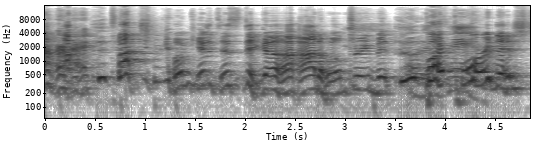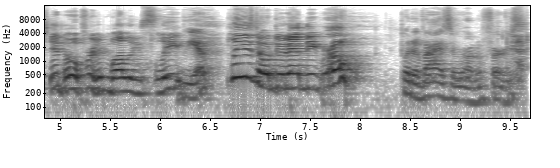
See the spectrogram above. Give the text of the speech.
All right. Thought you gonna give this nigga a hot oil treatment Oh, by that's pouring that shit over him while he's asleep. Yep. Please don't do that, Negro. Put a visor on him first.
